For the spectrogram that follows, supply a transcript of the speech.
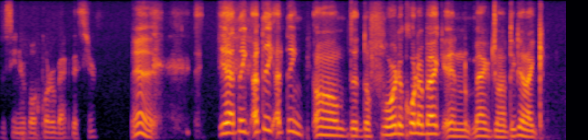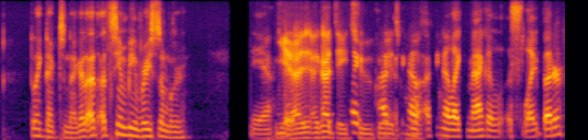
the Senior Bowl quarterback this year. Yeah, yeah. I think I think I think um the the Florida quarterback and Mac Jones. I think they're like they're like neck to neck. I I, I see them being very similar. Yeah. yeah, I, I got day Like, two I, I grades. think I. I think I like Mac a, a slight better,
